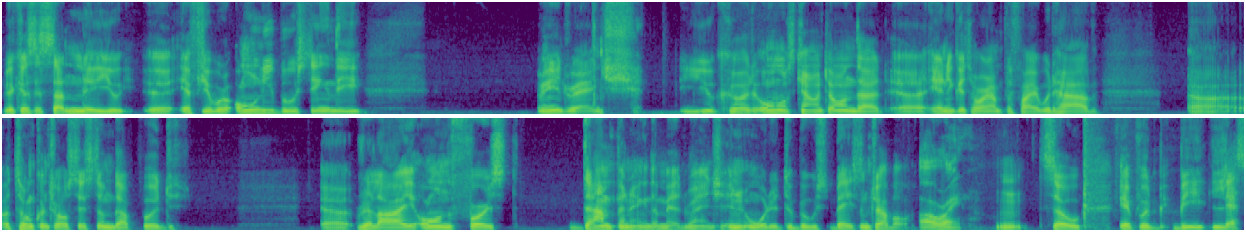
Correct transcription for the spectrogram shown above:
because suddenly you uh, if you were only boosting the mid range, you could almost count on that uh, any guitar amplifier would have uh, a tone control system that would uh, rely on first dampening the mid range in order to boost bass and treble. All right. So it would be less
